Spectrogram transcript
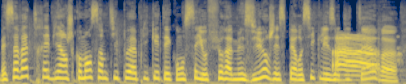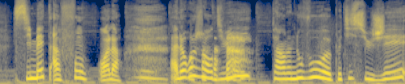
Ben, Ça va très bien. Je commence un petit peu à appliquer tes conseils au fur et à mesure. J'espère aussi que les Ah. auditeurs euh, s'y mettent à fond. Voilà. Alors aujourd'hui, tu as un nouveau euh, petit sujet,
